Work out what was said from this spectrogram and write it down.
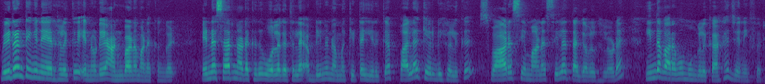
விகடன் டிவி நேயர்களுக்கு என்னுடைய அன்பான வணக்கங்கள். என்ன சார் நடக்குது உலகத்தில் அப்படின்னு நம்ம கிட்ட இருக்க பல கேள்விகளுக்கு சுவாரஸ்யமான சில தகவல்களோட இந்த வாரமும் உங்களுக்காக ஜெனிஃபர்.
